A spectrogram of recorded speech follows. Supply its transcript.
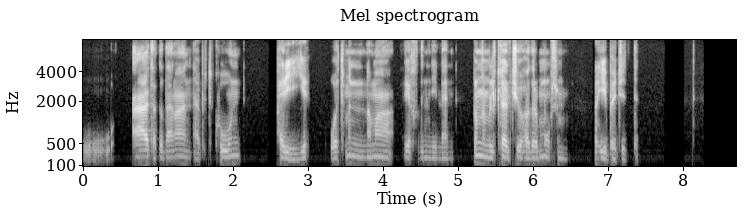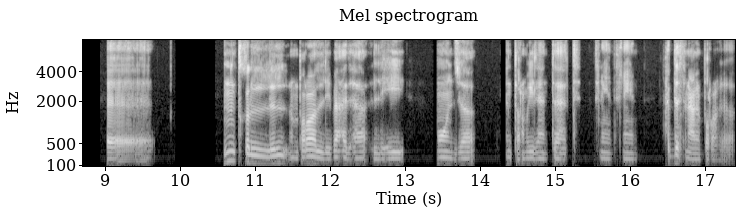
وأعتقد أنا أنها بتكون حريه وأتمنى إنه ما ياخذني لأن قمم الكالتشيو هذا الموسم رهيبة جدا. أه ننتقل للمباراة اللي بعدها اللي هي مونزا. إنتر ميلان انتهت اثنين اثنين. حدثنا عن المباراة يا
